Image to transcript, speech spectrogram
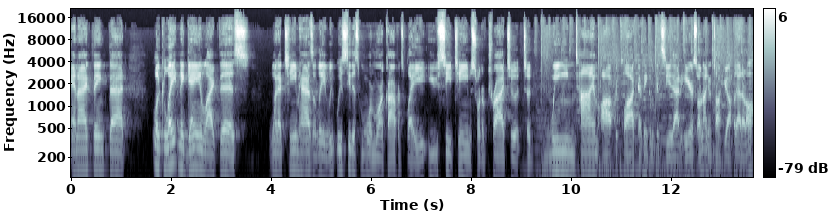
And I think that, look, late in a game like this, when a team has a lead, we, we see this more and more in conference play. You, you see teams sort of try to, to wean time off the clock. I think we can see that here. So I'm not going to talk you off of that at all.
